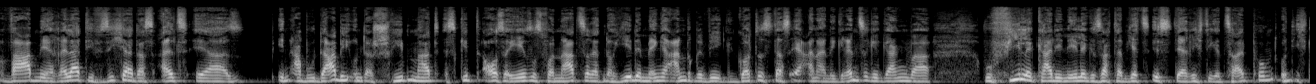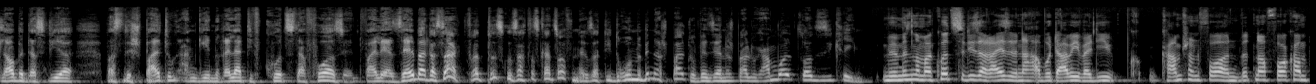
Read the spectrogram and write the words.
war mir relativ sicher, dass als er in Abu Dhabi unterschrieben hat, es gibt außer Jesus von Nazareth noch jede Menge andere Wege Gottes, dass er an eine Grenze gegangen war, wo viele Kardinäle gesagt haben, jetzt ist der richtige Zeitpunkt. Und ich glaube, dass wir, was eine Spaltung angeht, relativ kurz davor sind, weil er selber das sagt. Franziskus sagt das ganz offen. Er sagt, die drohen mit einer Spaltung. Wenn sie eine Spaltung haben wollen, sollen sie sie kriegen. Wir müssen noch mal kurz zu dieser Reise nach Abu Dhabi, weil die kam schon vor und wird noch vorkommen.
